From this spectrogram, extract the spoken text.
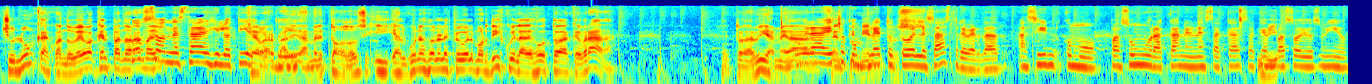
Chuluncas, cuando veo aquel panorama. ¿Dónde estaba el gilotillo? Qué barbaridad, hombre, todos. Y algunas solo les pegó el mordisco y la dejó toda quebrada. Todavía me da. Hubiera hecho completo todo el desastre, ¿verdad? Así como pasó un huracán en esta casa. ¿Qué pasó, Dios mío?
